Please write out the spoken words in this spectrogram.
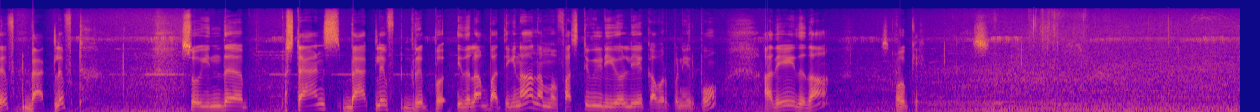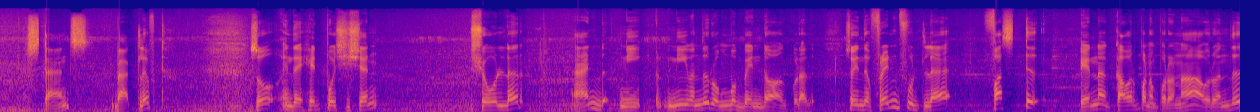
lift back lift so இந்த ஸ்டாண்ட்ஸ் பேக் லிஃப்ட் grip இதெல்லாம் பார்த்தீங்கன்னா நம்ம ஃபஸ்ட் வீடியோலேயே கவர் பண்ணியிருப்போம். அதே இதுதான் okay stance back So so இந்த head position, shoulder and knee knee வந்து ரொம்ப பெண்டும் ஆகக்கூடாது. ஸோ இந்த ஃப்ரண்ட் ஃபுட்டில் ஃபஸ்ட்டு என்ன கவர் பண்ண போகிறோன்னா அவர் வந்து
